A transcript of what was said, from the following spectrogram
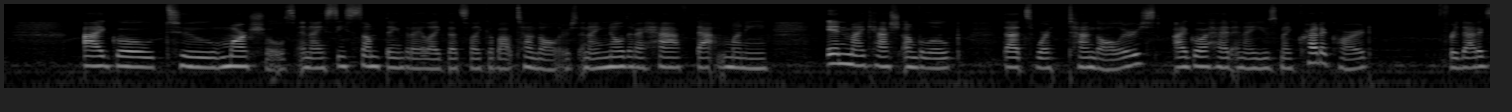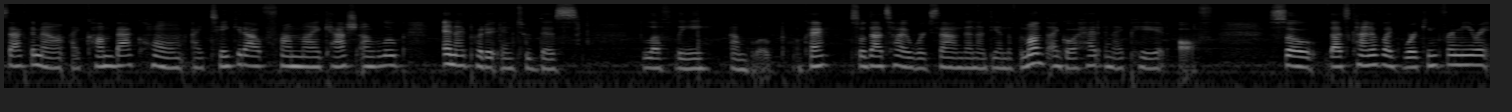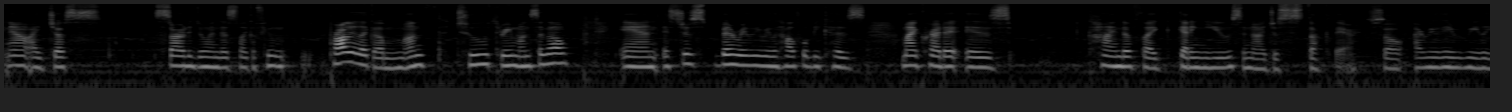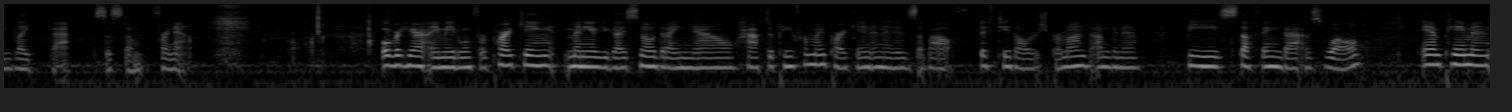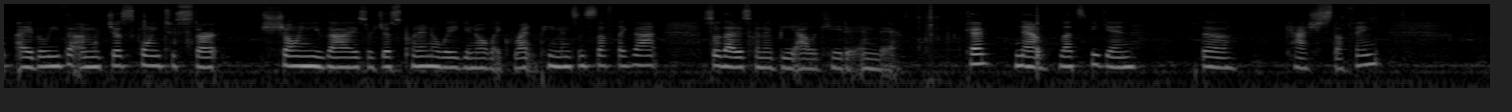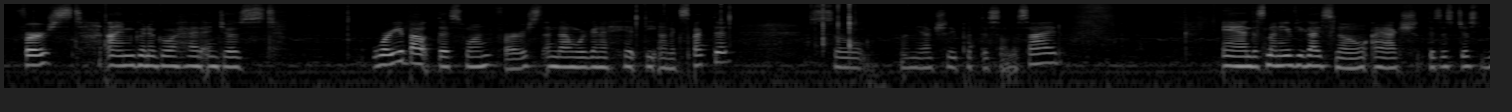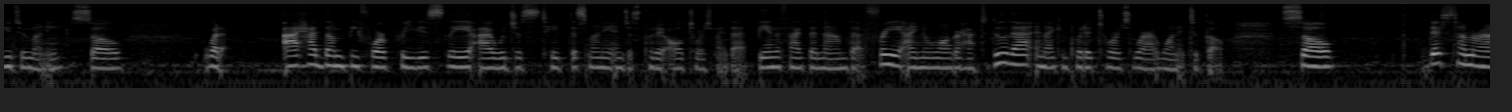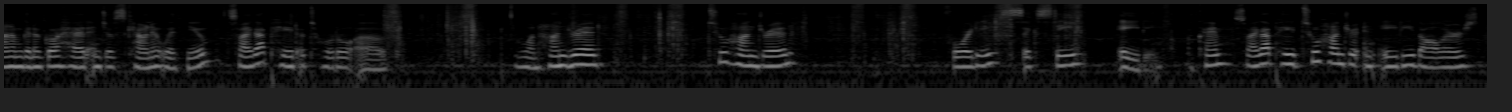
I go to Marshall's and I see something that I like that's like about $10 and I know that I have that money in my cash envelope that's worth $10, I go ahead and I use my credit card for that exact amount. I come back home, I take it out from my cash envelope, and I put it into this lovely envelope, okay? So that's how it works out. And then at the end of the month, I go ahead and I pay it off. So that's kind of like working for me right now. I just started doing this like a few, probably like a month, two, three months ago and it's just been really really helpful because my credit is kind of like getting used and I just stuck there so I really really like that system for now over here I made one for parking many of you guys know that I now have to pay for my parking and it is about $50 per month I'm gonna be stuffing that as well and payment I believe that I'm just going to start showing you guys or just putting away, you know, like rent payments and stuff like that. So that is to be allocated in there. Okay, now let's begin the cash stuffing. First, I'm to go ahead and just worry about this one first, and then we're to hit the unexpected. So let me actually put this on the side. And as many of you guys know, I actually, this is just YouTube money. So what I had done before previously, I would just take this money and just put it all towards my debt. Being the fact that now I'm debt free, I no longer have to do that and I can put it towards where I want it to go. So this time around, I'm going to go ahead and just count it with you. So I got paid a total of 100, 200, 40, 60, 80. Okay, so I got paid $280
